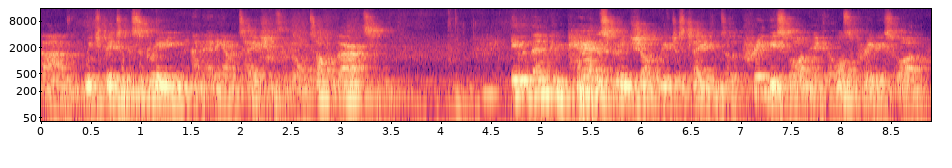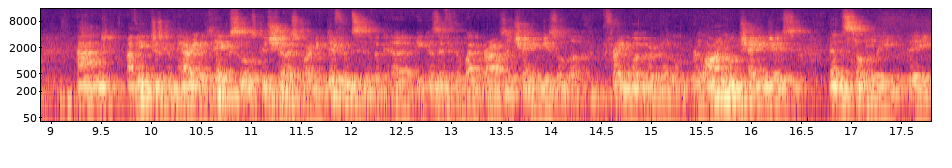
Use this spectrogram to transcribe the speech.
um, which bit of the screen and any annotations that go on top of that. It would then compare the screenshot that we've just taken to the previous one, if there was a previous one, and I think just comparing the pixels could show us where any differences have occurred, because if the web browser changes or the framework we're relying on changes, then suddenly the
